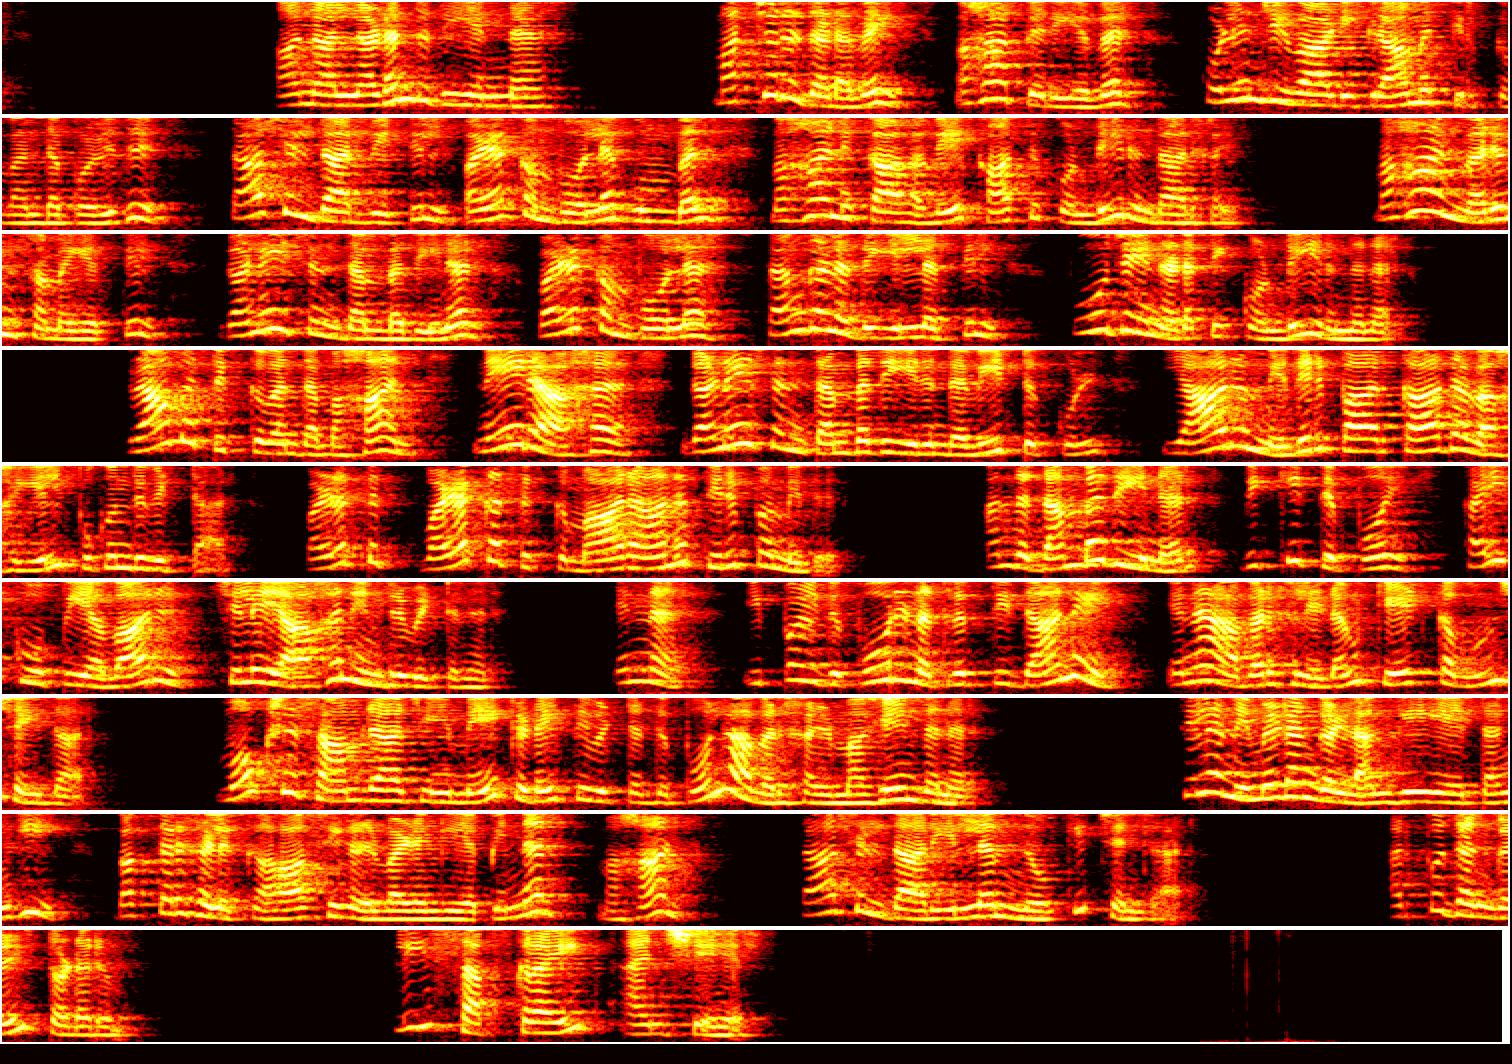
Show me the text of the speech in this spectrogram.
ஆனால் நடந்தது என்ன? மற்றொரு தடவை மகா பெரியவர் கொளிஞ்சிவாடி கிராமத்திற்கு வந்த பொழுது தாசில்தார் வீட்டில் வழக்கம் போல கும்பல் மகானுக்காகவே காத்து கொண்டு இருந்தார்கள். மகான் வரும் சமயத்தில் கணேசன் தம்பதியினர் வழக்கம் போல தங்களது இல்லத்தில் பூஜை நடத்தி கொண்டு இருந்தனர். கிராமத்துக்கு வந்த மகான் நேராக கணேசன் தம்பதி இருந்த வீட்டுக்குள் யாரும் எதிர்பார்க்காத வகையில் புகுந்துவிட்டார். வழத்து வழக்கத்துக்கு மாறான திருப்பம் இது. அந்த தம்பதியினர் விக்கித்து போய் கை கூப்பியவாறு சிலையாக நின்றுவிட்டனர். என்ன இப்பொழுது பூரண திருப்தி தானே என அவர்களிடம் கேட்கவும் செய்தார். மோக்ஷ சாம்ராஜ்யமே கிடைத்துவிட்டது போல் அவர்கள் மகிழ்ந்தனர். சில நிமிடங்கள் அங்கேயே தங்கி பக்தர்களுக்கு ஆசிகள் வழங்கிய பின்னர் மகான் தாசில்தார் இல்லம் நோக்கி சென்றார். அற்புதங்கள் தொடரும். Please subscribe and share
